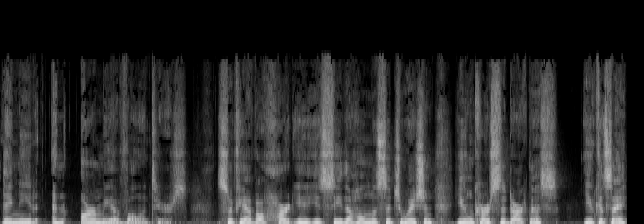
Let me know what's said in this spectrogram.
they need an army of volunteers. So if you have a heart, you, you see the homeless situation, you can curse the darkness. You could say,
